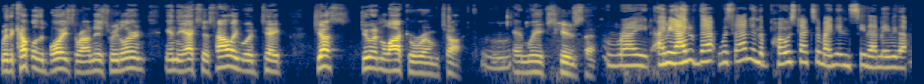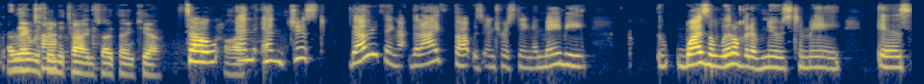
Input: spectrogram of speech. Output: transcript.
with a couple of the boys around, as we learned in the Access Hollywood tape, just doing locker room talk. Mm-hmm. And we excuse that. Right. I mean, I that was that in the post excerpt. I didn't see that. Maybe that was. They was in the Times, I think. Yeah. So uh, and and just the other thing that I thought was interesting and maybe was a little bit of news to me is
